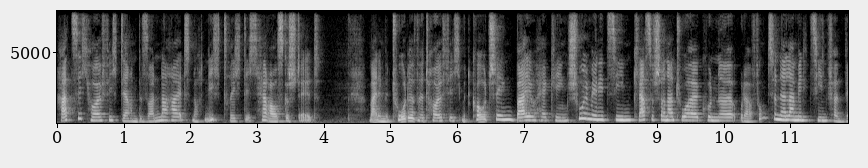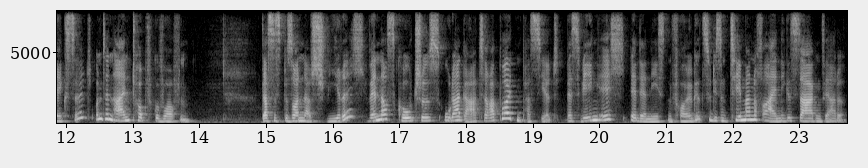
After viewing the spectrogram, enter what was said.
hat sich häufig deren Besonderheit noch nicht richtig herausgestellt. Meine Methode wird häufig mit Coaching, Biohacking, Schulmedizin, klassischer Naturheilkunde oder funktioneller Medizin verwechselt und in einen Topf geworfen. Das ist besonders schwierig, wenn das Coaches oder gar Therapeuten passiert, weswegen ich in der nächsten Folge zu diesem Thema noch einiges sagen werde.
